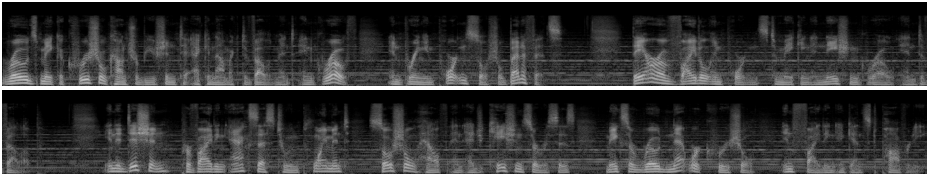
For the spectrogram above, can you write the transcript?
Roads make a crucial contribution to economic development and growth and bring important social benefits. They are of vital importance to making a nation grow and develop. In addition, providing access to employment, social health, and education services makes a road network crucial in fighting against poverty.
